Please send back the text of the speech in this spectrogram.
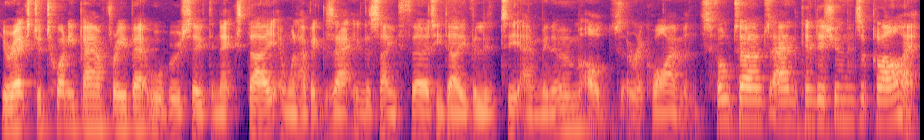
Your extra £20 free bet will be received the next day and will have exactly the same 30 day validity and minimum odds requirements. Full terms and conditions apply.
